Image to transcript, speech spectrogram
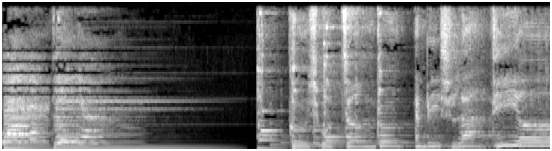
라디오. 95.9 MBC 라디오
